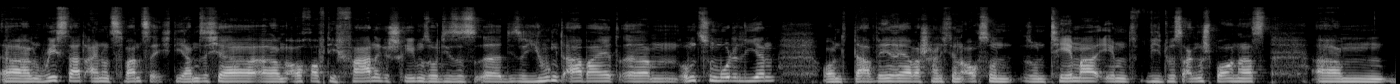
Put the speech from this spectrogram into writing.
ähm, Restart 21. Die haben sich ja ähm, auch auf die Fahne geschrieben, so dieses, äh, diese Jugendarbeit ähm, umzumodellieren. Und da wäre ja wahrscheinlich dann auch so ein, so ein Thema, eben, wie du es angesprochen hast, ähm,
